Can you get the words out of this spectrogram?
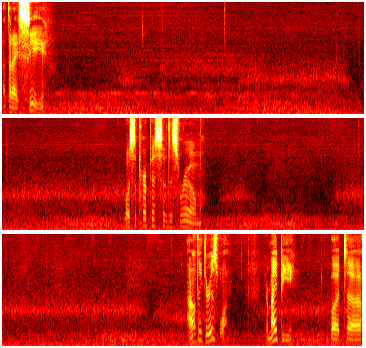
Not that I see. What's the purpose of this room? I don't think there is one. There might be, but uh,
